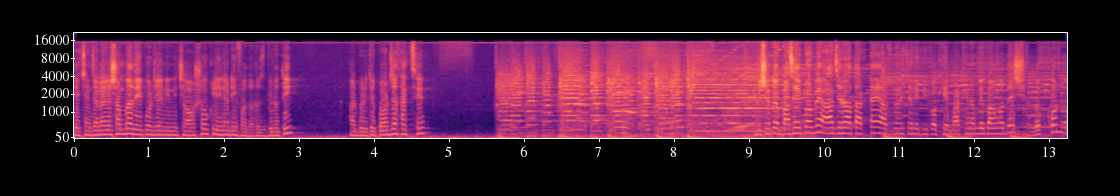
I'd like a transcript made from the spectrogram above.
দেখছেন চ্যানেলের সংবাদ, এই পর্যায়ে নিচ্ছে অশোক লীলাটি ফদরস বিরতি। আর বিরতির পর্যা থাকছে। বিশ্বকাপ বাছাই পর্বে আজ রাত আটটায় আফগানিস্তানের বিপক্ষে মাঠে নামবে বাংলাদেশ। রক্ষণ ও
